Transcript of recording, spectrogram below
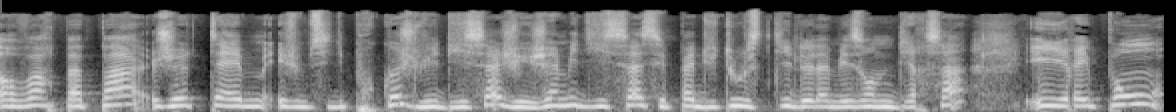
au revoir papa, je t'aime. Et je me suis dit pourquoi je lui dis ça? J'ai jamais dit ça, c'est pas du tout le style de la maison de dire ça. Et il répond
